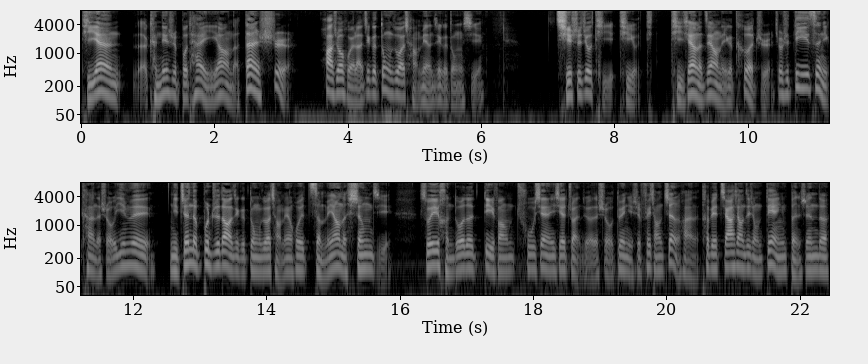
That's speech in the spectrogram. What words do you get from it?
体验呃肯定是不太一样的。但是话说回来，这个动作场面这个东西，其实就体体体。体现了这样的一个特质，就是第一次你看的时候，因为你真的不知道这个动作场面会怎么样的升级，所以很多的地方出现一些转折的时候，对你是非常震撼的。特别加上这种电影本身的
